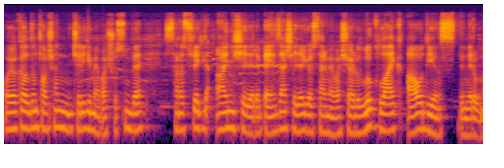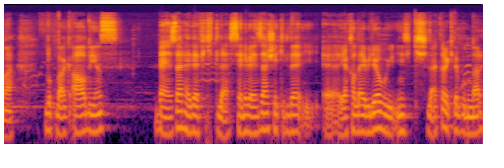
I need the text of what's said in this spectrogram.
O yakaladığın tavşan içeri girmeye başlıyorsun ve sana sürekli aynı şeyleri, benzer şeyleri göstermeye başlıyor. Look like audience denir buna. Look like audience benzer hedef kitle. Seni benzer şekilde e, yakalayabiliyor bu kişiler. Tabii ki de bunlar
